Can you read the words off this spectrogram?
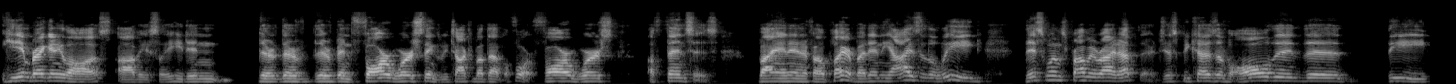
he didn't break any laws. Obviously, he didn't. There, there, there have been far worse things. We talked about that before. Far worse offenses by an NFL player. But in the eyes of the league, this one's probably right up there, just because of all the the the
